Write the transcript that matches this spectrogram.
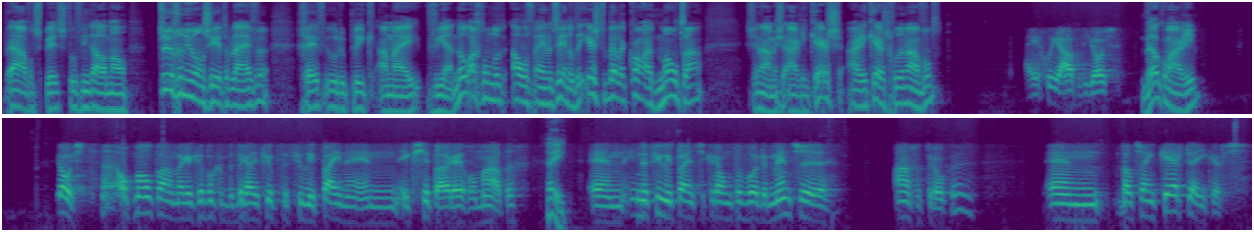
bij Avondspits. Het hoeft niet allemaal te genuanceerd te blijven. Geef uw repliek aan mij via 0800 1121. De eerste beller kwam uit Malta. Zijn naam is Arie Kers. Arie Kers, goedenavond. Hey, goedenavond, Joost. Welkom, Arie. Joost, op Malta, maar ik heb ook een bedrijfje op de Filipijnen en ik zit daar regelmatig. Hey. En in de Filipijnse kranten worden mensen aangetrokken. En dat zijn caretakers.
